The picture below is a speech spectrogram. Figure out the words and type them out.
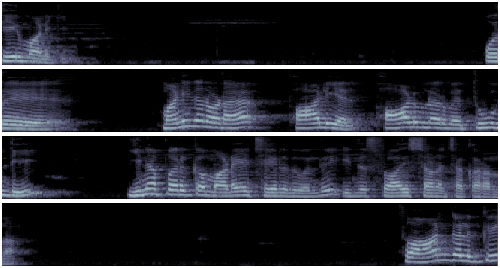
தீர்மானிக்கும் ஒரு மனிதனோட பாலியல் பாலுணர்வை தூண்டி இனப்பெருக்கம் அடைய செய்கிறது வந்து இந்த சுவாதிஷ்டான சக்கரம் தான். ஸோ ஆண்களுக்கு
